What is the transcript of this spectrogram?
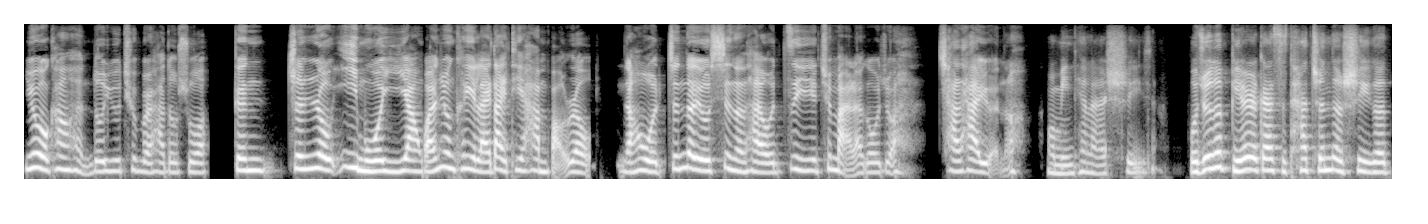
因为我看很多 YouTuber 他都说跟真肉一模一样，完全可以来代替汉堡肉。然后我真的就信了他，我自己去买了个，我觉得 差太远了。我明天来试一下。我觉得比尔盖茨他真的是一个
